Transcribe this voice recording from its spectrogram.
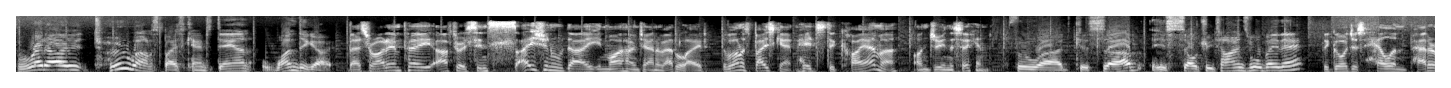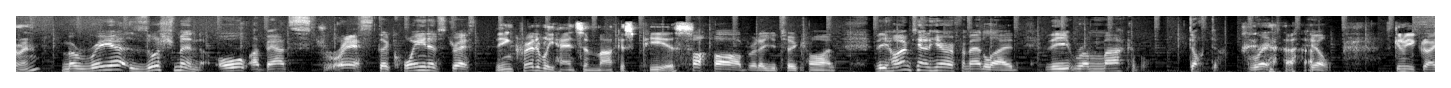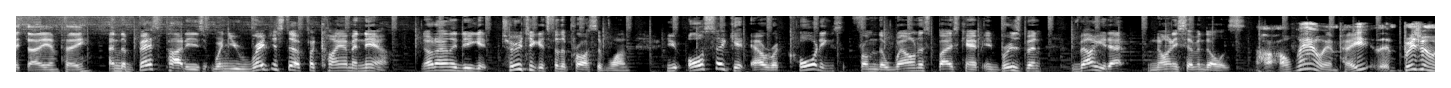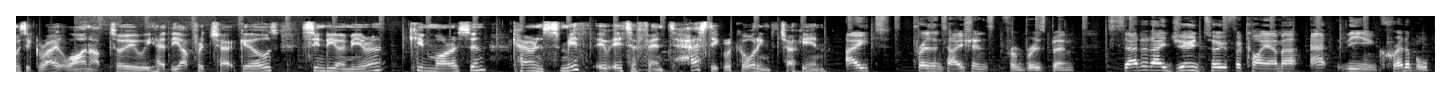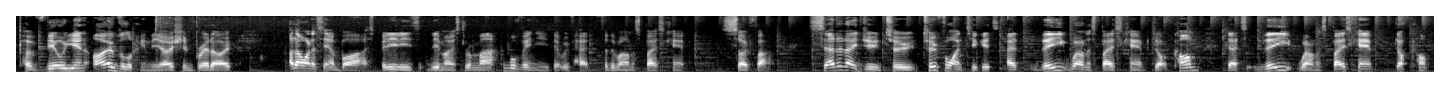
Bretto, two wellness base camps down, one to go. That's right, MP. After a sensational day in my hometown of Adelaide, the Wellness Base Camp heads to Kiama on June the 2nd. Fuad Kassab, his sultry tones will be there. The gorgeous Helen Padarin. Maria Zushman, all about stress, the queen of stress. The incredibly handsome Marcus Pearce. Oh, Bretto, you're too kind. The hometown hero from Adelaide, the remarkable Dr. Brett Hill. Going to be a great day, MP. And the best part is when you register for Kiama now, not only do you get two tickets for the price of one, you also get our recordings from the Wellness Base Camp in Brisbane, valued at $97. Oh, wow, MP. Brisbane was a great lineup, too. We had the Up for a Chat girls, Cindy O'Meara, Kim Morrison, Karen Smith. It, it's a fantastic recording to chuck in. Eight presentations from Brisbane. Saturday, June 2 for Kiama at the incredible pavilion overlooking the ocean, Bretto. I don't want to sound biased, but it is the most remarkable venue that we've had for the Wellness Base Camp so far. Saturday, June 2, two for one tickets at thewellnessbasecamp.com. That's thewellnessbasecamp.com.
